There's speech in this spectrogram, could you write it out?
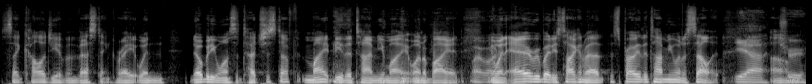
psychology of investing, right? When nobody wants to touch the stuff, it might be the time you might want to buy it. and when everybody's talking about it, it's probably the time you want to sell it. Yeah, um, true.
